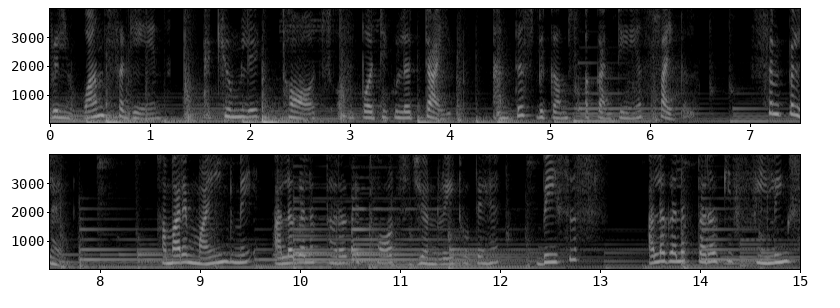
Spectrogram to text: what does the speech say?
will once again accumulate thoughts of a particular type and this becomes a continuous cycle. Simple है हमारे माइंड में अलग अलग तरह के थॉट्स जनरेट होते हैं बेसिस अलग अलग तरह की फीलिंग्स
